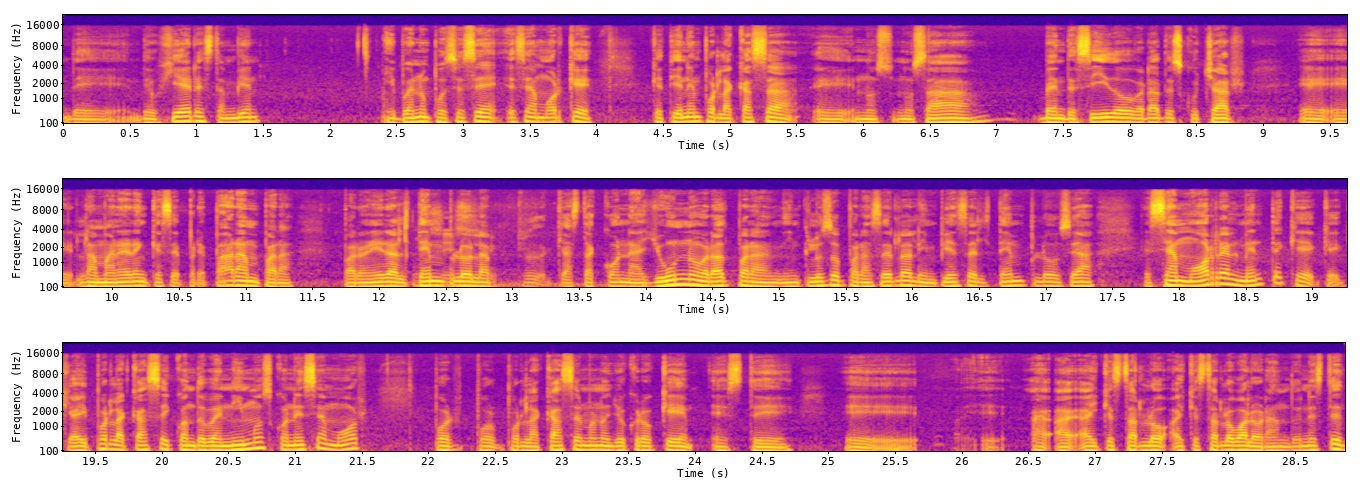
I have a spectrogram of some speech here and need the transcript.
de, Ujieres también. Y bueno, pues ese, ese amor que, que tienen por la casa nos, nos ha bendecido, ¿verdad? De escuchar eh, eh, la manera en que se preparan para, para venir al templo, que hasta con ayuno, ¿verdad? Para, incluso para hacer la limpieza del templo, o sea, ese amor realmente que, que, hay por la casa y cuando venimos con ese amor por, por, por la casa, hermano, yo creo que este, eh, hay, que estarlo, hay que estarlo valorando. En este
